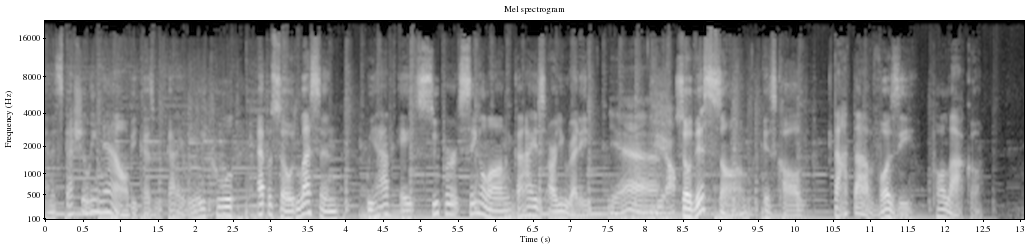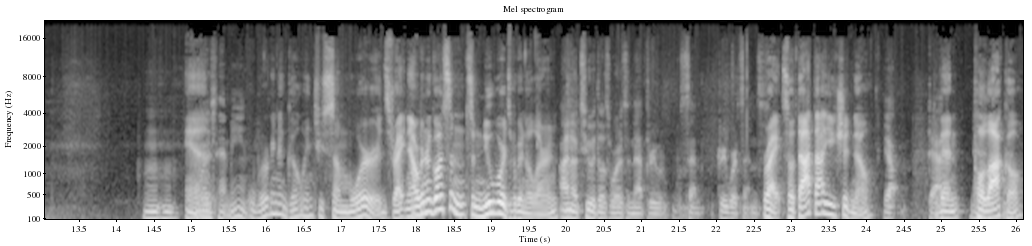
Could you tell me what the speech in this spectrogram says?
And especially now because we've got a really cool episode lesson. We have a super sing-along. Guys, are you ready? Yeah. Yeah. So this song is called Tata Vozi Polako. What And what does that mean? we're gonna go into some words right now. We're gonna go into some some new words we're gonna learn. I know two of those words in that three sen- three word sentence. Right. So tata you should know. Yeah. Dad. Then polako,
